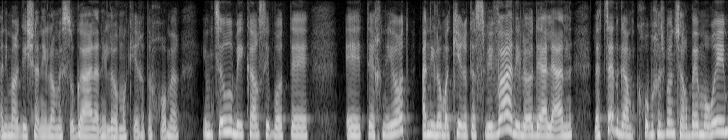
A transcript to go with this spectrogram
אני מרגיש שאני לא מסוגל, אני לא מכיר את החומר. ימצאו בעיקר סיבות טכניות. אני לא מכיר את הסביבה, אני לא יודע לאן לצאת, גם קחו בחשבון שהרבה מורים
